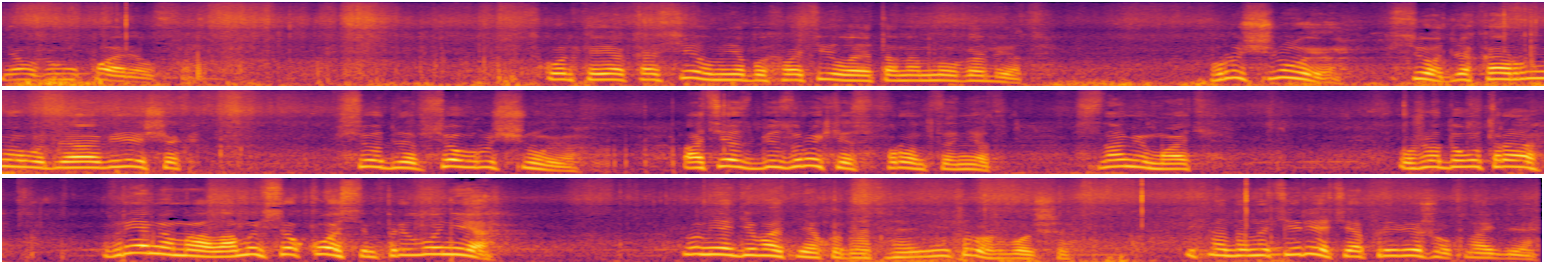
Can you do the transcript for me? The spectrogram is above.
Я уже упарился. Сколько я косил, мне бы хватило это на много лет. Вручную. Все, для коровы, для овечек. Все для все вручную. Отец без руки с фронта нет. С нами мать. Уже до утра время мало, а мы все косим при луне. Ну, мне девать некуда, не трожь больше. Их надо натереть, я привяжу к ноге.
